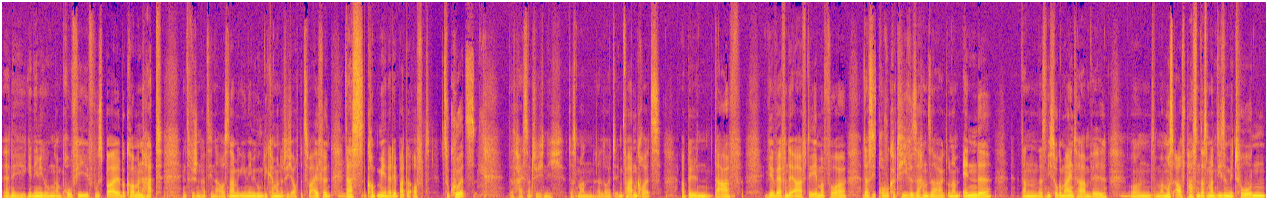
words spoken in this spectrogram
äh, die Genehmigung am Profifußball bekommen hat. Inzwischen hat sie eine Ausnahmegenehmigung, die kann man natürlich auch bezweifeln. Mhm. Das kommt mir in der Debatte oft zu kurz. Das heißt natürlich nicht, dass man äh, Leute im Fadenkreuz abbilden darf. Wir werfen der AfD immer vor, dass sie provokative Sachen sagt und am Ende dann es nicht so gemeint haben will. Und man muss aufpassen, dass man diese Methoden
